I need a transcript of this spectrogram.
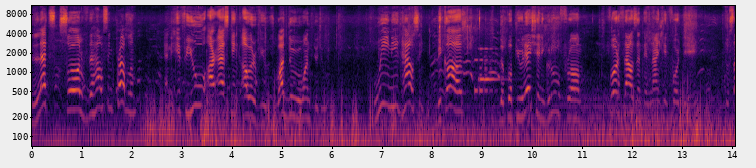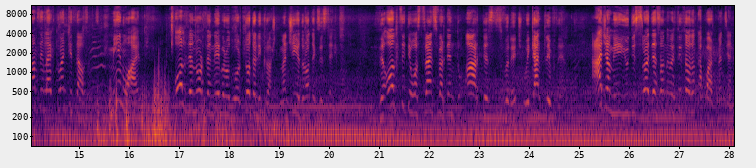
Let's solve the housing problem. And if you are asking our views, what do we want to do? We need housing because the population grew from 4,000 in 1948 to something like 20,000. Meanwhile, all the northern neighborhood were totally crushed. Manshia do not exist anymore. The old city was transferred into artists' village. We can't live there. Ajami, you destroyed something like 3,000 apartments and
